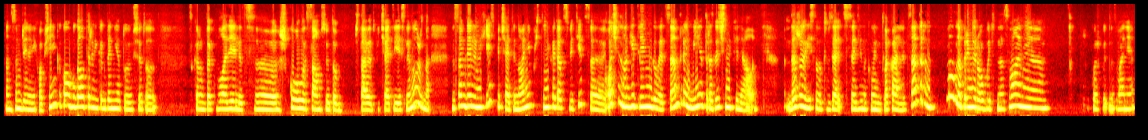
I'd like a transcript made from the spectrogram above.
а на самом деле у них вообще никакого бухгалтера никогда нету, и все это, скажем так, владелец э, школы сам все это ставит печати, если нужно. На самом деле у них есть печати, но они просто не хотят светиться. Очень многие тренинговые центры имеют различные филиалы. Даже если вот взять один какой-нибудь локальный центр, ну, например, его будет название, какое же будет название,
